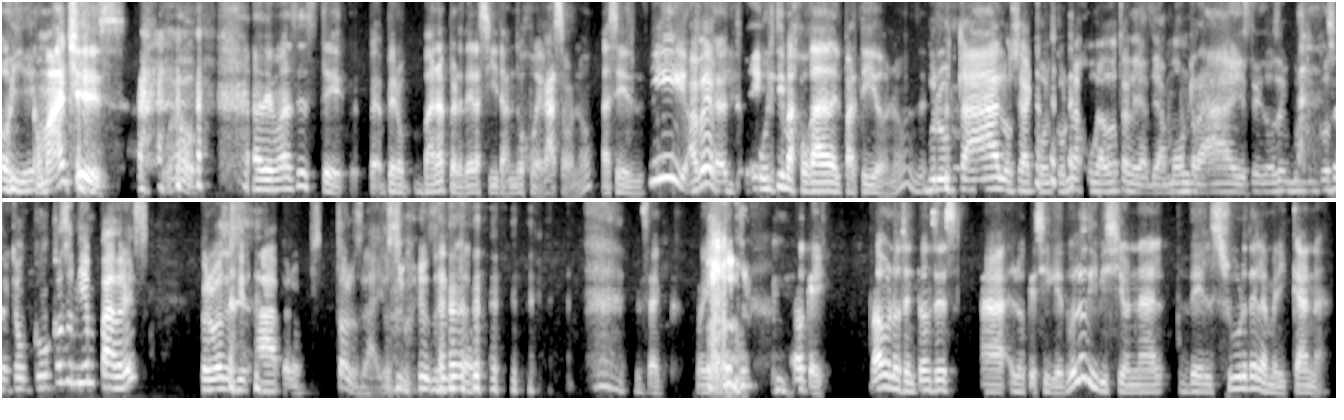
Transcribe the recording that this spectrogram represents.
Oye, ¡No manches! ¡Wow! además, este, pe- pero van a perder así dando juegazo, ¿no? Así, Y, a ver, eh, eh, última jugada del partido, ¿no? brutal, o sea, con, con una jugadota de, de Amon Ra, este, o sea, o sea, con, con cosas bien padres, pero vas a decir, ah, pero pues, todos los Lions. güey, o sea, no. Exacto. Muy bien. ok, vámonos entonces a lo que sigue. Duelo divisional del sur de la americana.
